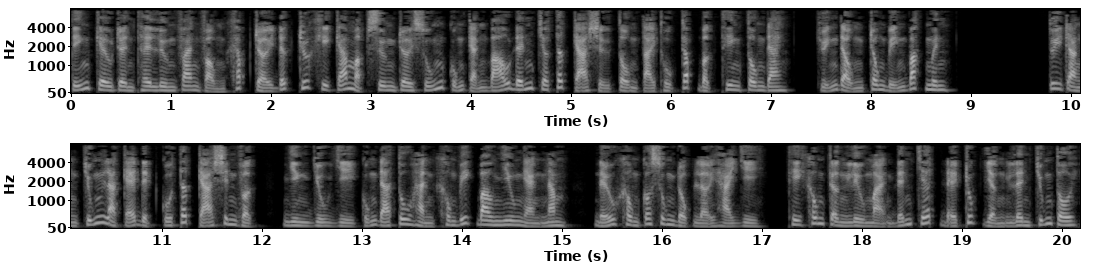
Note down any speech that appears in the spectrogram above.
tiếng kêu trên thê lương vang vọng khắp trời đất trước khi cá mập xương rơi xuống cũng cảnh báo đến cho tất cả sự tồn tại thuộc cấp bậc thiên tôn đan, chuyển động trong biển Bắc Minh. Tuy rằng chúng là kẻ địch của tất cả sinh vật, nhưng dù gì cũng đã tu hành không biết bao nhiêu ngàn năm, nếu không có xung đột lợi hại gì, thì không cần liều mạng đến chết để trút giận lên chúng tôi.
